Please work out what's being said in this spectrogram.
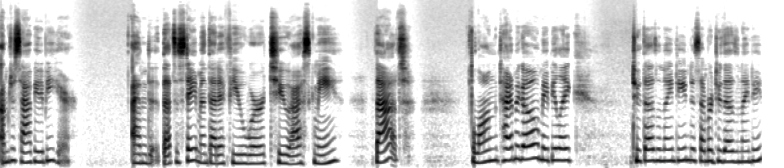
I'm just happy to be here. And that's a statement that if you were to ask me that a long time ago, maybe like 2019, December 2019?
